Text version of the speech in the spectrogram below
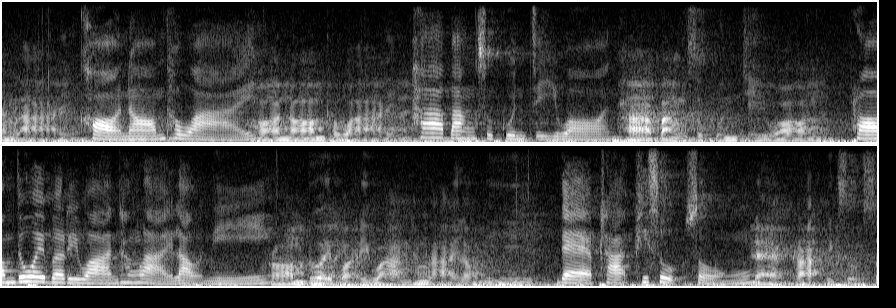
ทั้งหลาย ขอน้อมถวาย ขอน้อมถวาย ผ้าบังสุกุลจีวร ผ้าบังสุกุลจีวร พร้อมด้วยบริวารทั้งหลายเหล่านี้ พร้อมด้วยบริวารทั้งหลายเหล่านี้ แด่พระพิสุสงฆ์แด่พระภิกษุส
